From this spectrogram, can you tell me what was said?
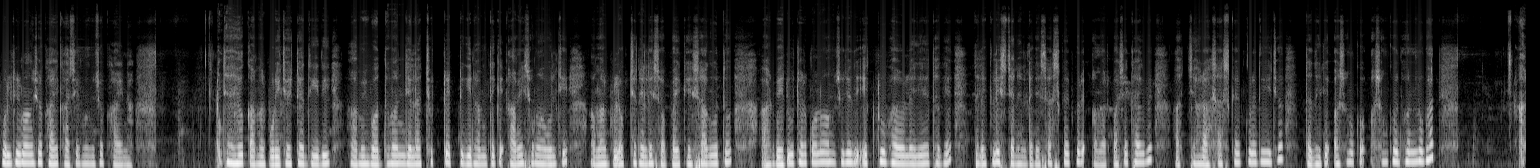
পোলট্রির মাংস খায়, খাসির মাংস খায় না। যাই হোক, আমার পরিচয়টা দিয়ে দিই। আমি বর্ধমান জেলার ছোট্ট একটি গ্রাম থেকে আমি সোমা বলছি। আমার ব্লগ চ্যানেলে সবাইকে স্বাগত। আর ভিডিওটার কোনো অংশ যদি একটু ভালো লেগে থাকে, তাহলে প্লিজ চ্যানেলটাকে সাবস্ক্রাইব করে আমার পাশে থাকবে। আর যারা সাবস্ক্রাইব করে দিয়েছ, তাদেরকে অসংখ্য অসংখ্য ধন্যবাদ। আর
